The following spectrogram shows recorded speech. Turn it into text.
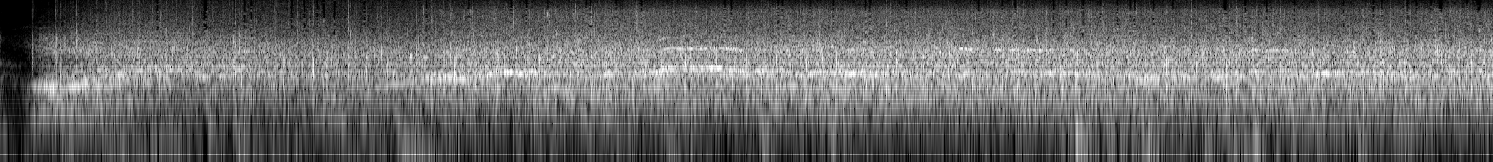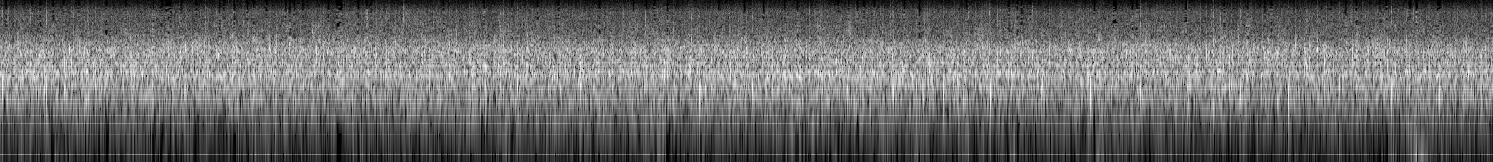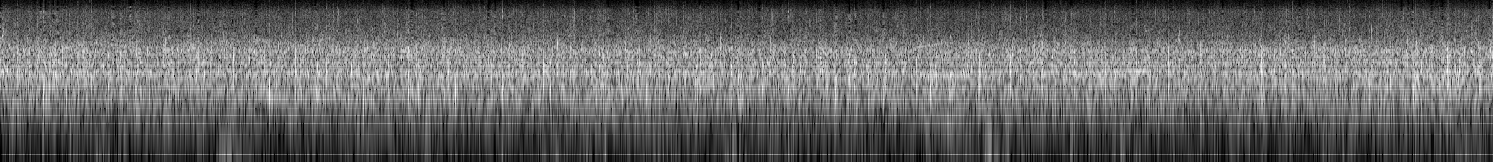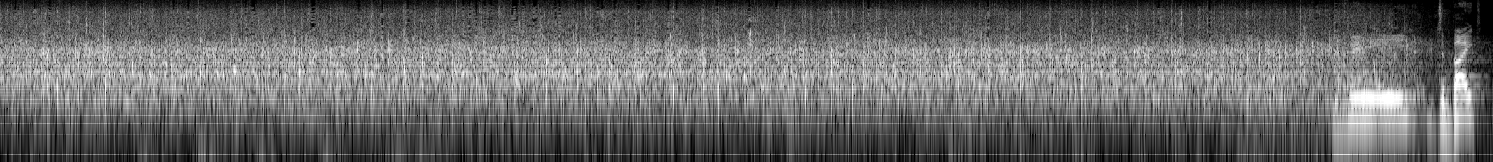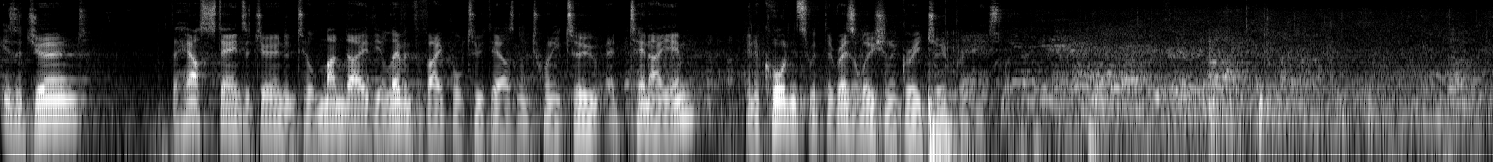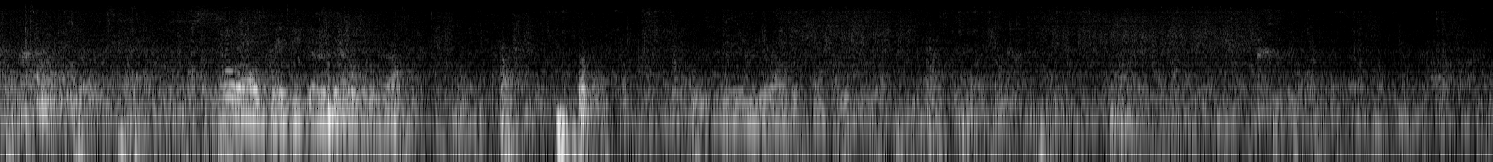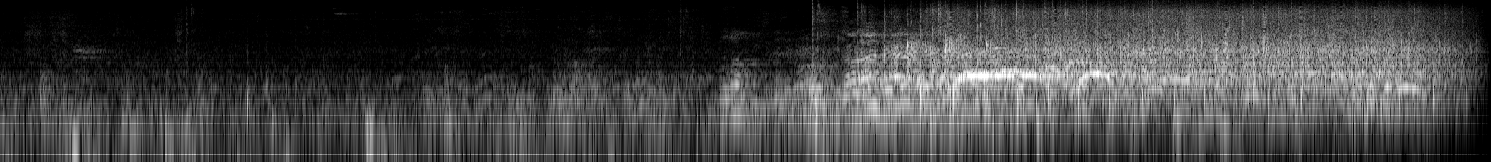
The debate is adjourned. The House stands adjourned until Monday, the 11th of April 2022 at 10 a.m. in accordance with the resolution agreed to previously. Poor old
